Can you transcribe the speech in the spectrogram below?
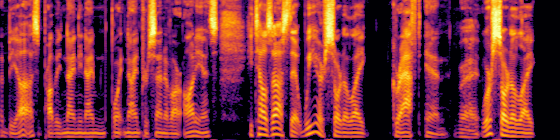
would be us, probably 99.9% of our audience. He tells us that we are sort of like graft in. Right. We're sort of like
